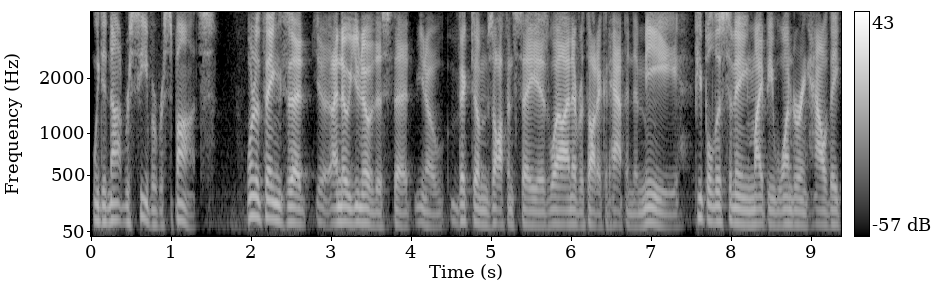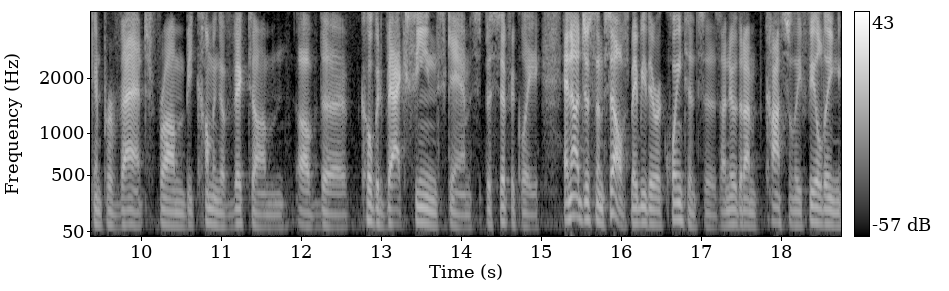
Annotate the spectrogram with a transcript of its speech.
We did not receive a response. One of the things that I know you know this that you know victims often say is, "Well, I never thought it could happen to me." People listening might be wondering how they can prevent from becoming a victim of the COVID vaccine scam specifically, and not just themselves, maybe their acquaintances. I know that I'm constantly fielding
